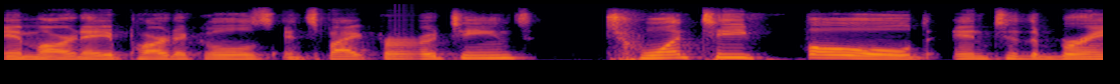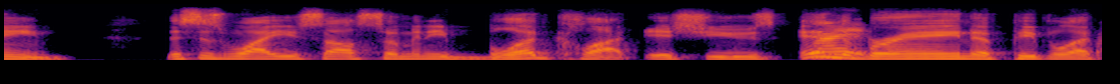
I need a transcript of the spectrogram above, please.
mRNA particles, and spike proteins 20 fold into the brain. This is why you saw so many blood clot issues in the brain of people that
